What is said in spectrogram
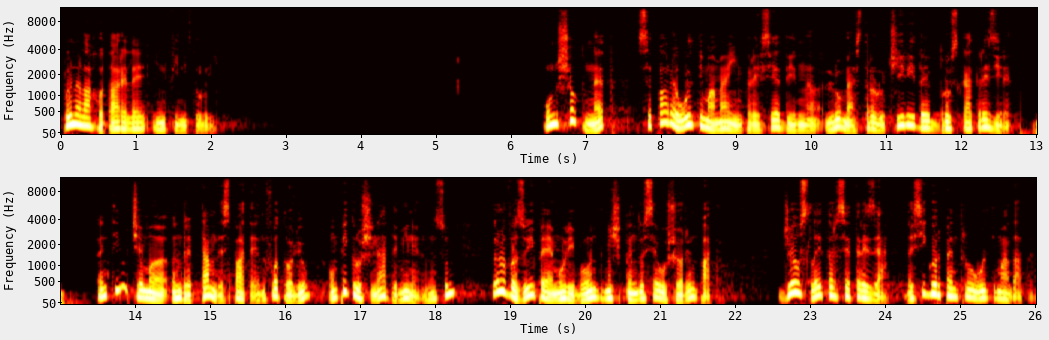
până la hotarele infinitului. Un șoc net se pare ultima mea impresie din lumea strălucirii de brusca trezire. În timp ce mă îndreptam de spate în fotoliu, un pic rușinat de mine însumi, îl văzui pe muribund mișcându-se ușor în pat. Joe Slater se trezea, desigur pentru ultima dată.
